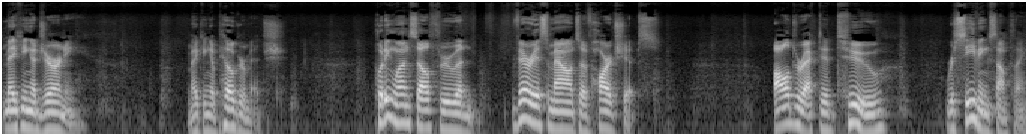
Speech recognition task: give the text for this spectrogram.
making a journey, making a pilgrimage, putting oneself through a various amounts of hardships, all directed to receiving something.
